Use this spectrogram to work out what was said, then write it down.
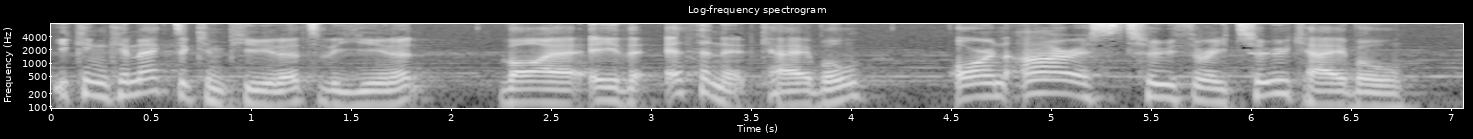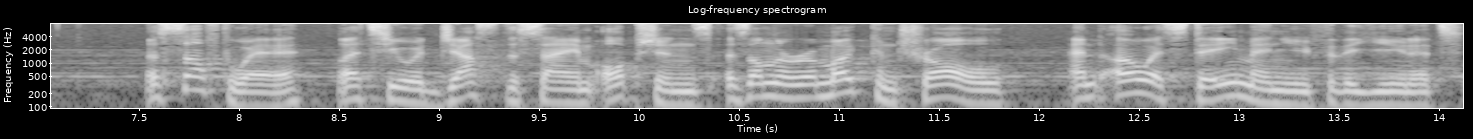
you can connect a computer to the unit via either Ethernet cable or an RS-232 cable. The software lets you adjust the same options as on the remote control and OSD menu for the unit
